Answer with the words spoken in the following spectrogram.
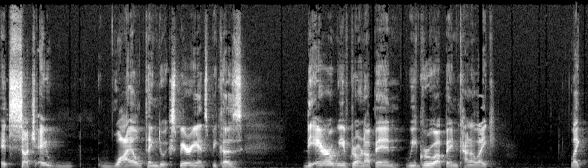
it's such a wild thing to experience because the era we've grown up in, we grew up in kind of like like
